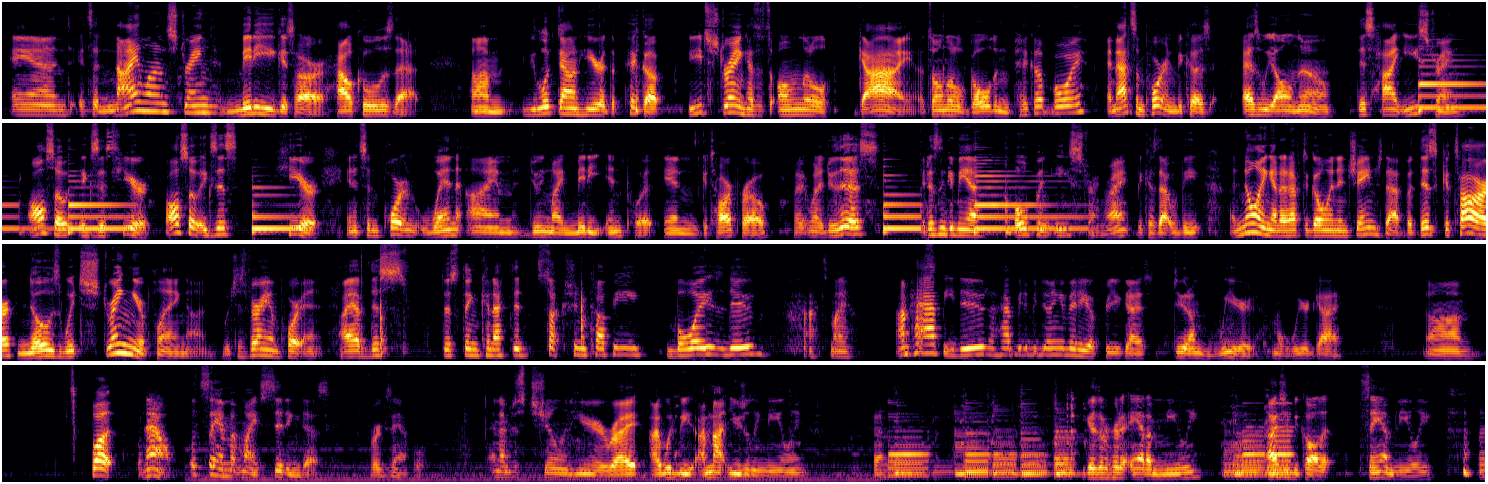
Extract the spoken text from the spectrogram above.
and it's a nylon string MIDI guitar. How cool is that? Um, if you look down here at the pickup, each string has its own little guy, its own little golden pickup boy. And that's important because, as we all know, this high E string also exists here, also exists here. And it's important when I'm doing my MIDI input in Guitar Pro, right, when I do this, it doesn't give me an open E string, right? Because that would be annoying and I'd have to go in and change that. But this guitar knows which string you're playing on, which is very important. I have this this thing connected, suction cuppy boys, dude. That's my I'm happy, dude. I'm happy to be doing a video for you guys. Dude, I'm weird. I'm a weird guy. Um, but now, let's say I'm at my sitting desk, for example, and I'm just chilling here, right? I would be, I'm not usually kneeling. You guys ever heard of Adam Neely? I should be called it Sam Neely.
